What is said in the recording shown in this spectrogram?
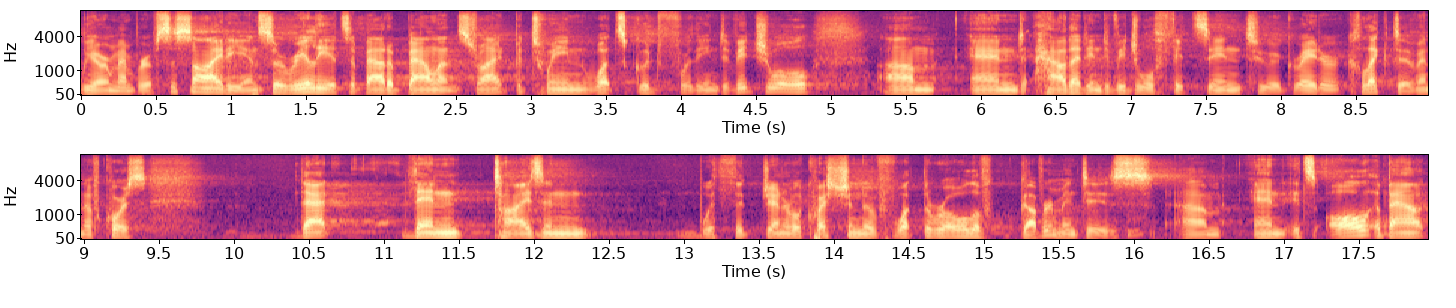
we are a member of society. And so really it's about a balance, right, between what's good for the individual um, and how that individual fits into a greater collective. And of course, that then ties in with the general question of what the role of government is. Um, and it's all about,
